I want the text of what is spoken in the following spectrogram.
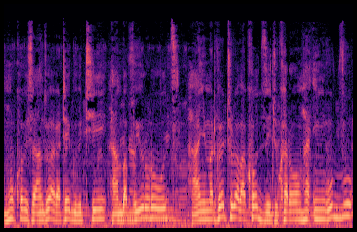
nk'uko bisanzwe hagategwa ibiti hambavu y'uru ruzi hanyuma twe turi abakozi tukaronka inguvu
